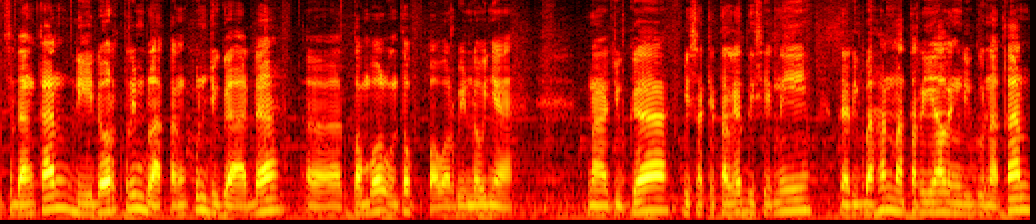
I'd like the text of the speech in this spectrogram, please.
sedangkan di door trim belakang pun juga ada e, tombol untuk power window-nya. Nah juga bisa kita lihat di sini dari bahan material yang digunakan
